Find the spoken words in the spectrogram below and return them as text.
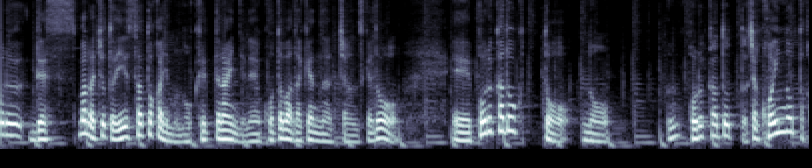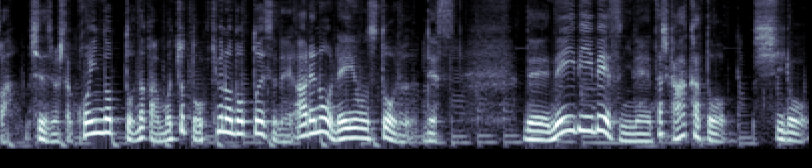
ールです。まだちょっとインスタとかにも載っけてないんでね言葉だけになっちゃうんですけど、えー、ポルカドットのん？ポルカドット？じゃあコインドットか。失礼しました。コインドットだからもうちょっと大きめのドットですね。あれのレイヨンストールです。でネイビーベースにね確か赤と白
